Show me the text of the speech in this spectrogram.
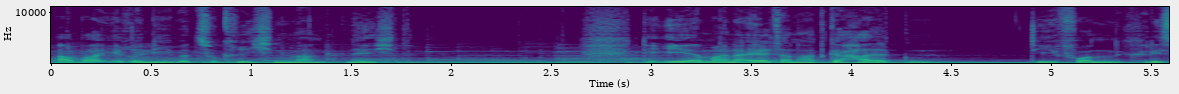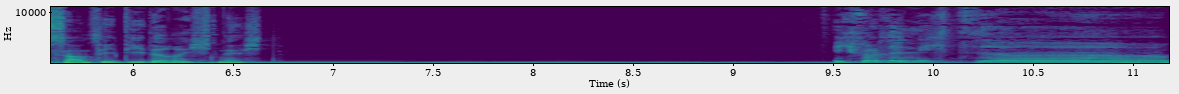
Aber ihre Liebe zu Griechenland nicht. Die Ehe meiner Eltern hat gehalten, die von Chrysanthi Diederich nicht. Ich würde nicht äh,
